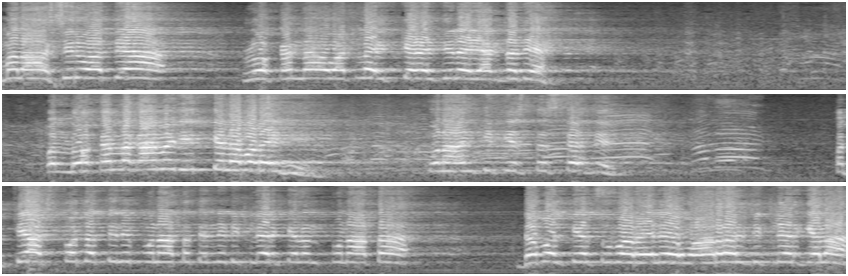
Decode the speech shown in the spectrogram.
मला आशीर्वाद द्या. लोकांना वाटलं इतक्या वेळेस दिलं एकदा द्या. पण लोकांना काय माहिती इतक्याला बडायची पुन्हा आणखी तेच तस करतील. पण त्याच पद्धतीने पुन्हा आता त्यांनी डिक्लेअर केलं पुन्हा आता डबल तेच उभं राहिले. वारस डिक्लेअर केला.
